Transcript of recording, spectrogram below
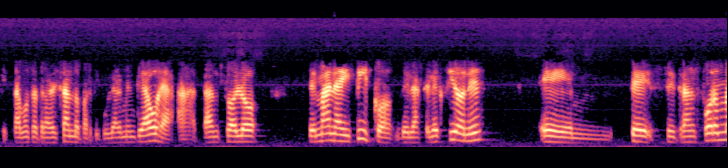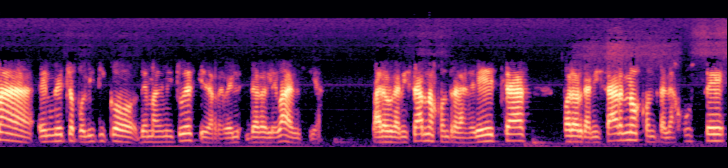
que estamos atravesando particularmente ahora, a tan solo semana y pico de las elecciones, eh, se, se, transforma en un hecho político de magnitudes y de, de relevancia para organizarnos contra las derechas, para organizarnos contra el ajuste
